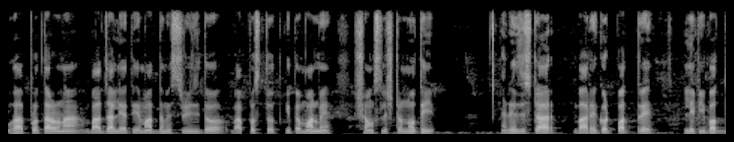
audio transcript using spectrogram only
উহা প্রতারণা বা জালিয়াতির মাধ্যমে সৃজিত বা প্রস্তুতকৃত মর্মে সংশ্লিষ্ট নথি, রেজিস্টার বা রেকর্ডপত্রে লিপিবদ্ধ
